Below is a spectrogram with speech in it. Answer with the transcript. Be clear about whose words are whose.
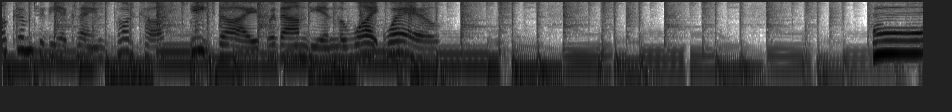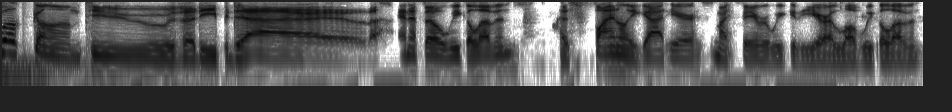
Speaker 1: Welcome to the acclaimed podcast, Deep Dive with Andy and the White Whale.
Speaker 2: Welcome to the deep dive. NFL Week 11 has finally got here. This is my favorite week of the year. I love Week 11.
